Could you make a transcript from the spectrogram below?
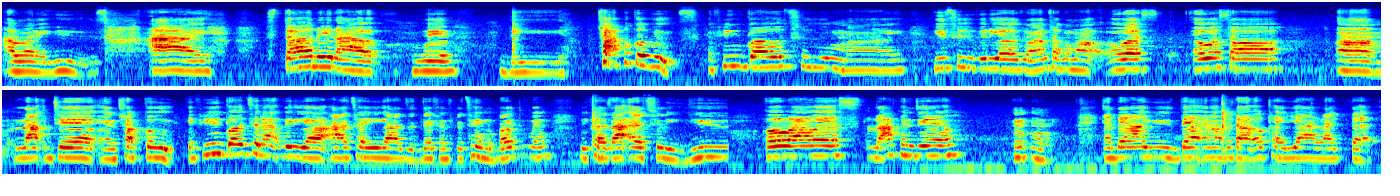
I want to use. I started out with the tropical roots. If you go to my YouTube videos where I'm talking about OS, OSR, um, lock gel, and tropical root. If you go to that video, I'll tell you guys the difference between the both of them because I actually use ORS lock and gel. Mm-mm. And then I used that and I was like, okay, yeah, I like that.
